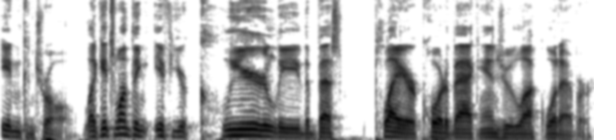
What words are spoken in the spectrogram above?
in control. Like it's one thing if you're clearly the best player, quarterback, Andrew Luck, whatever.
